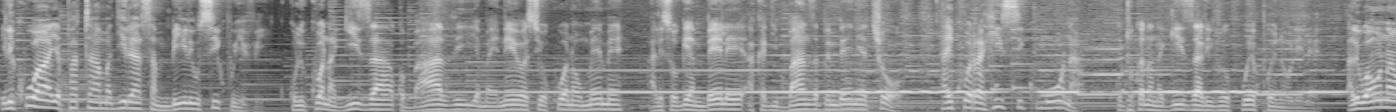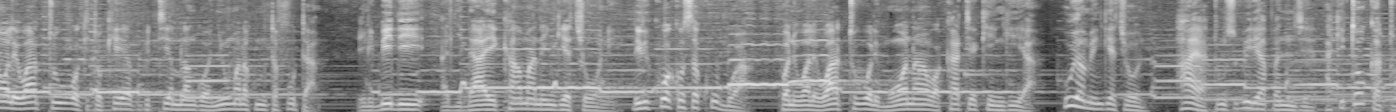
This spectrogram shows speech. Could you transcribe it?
Ilikuwa yapata majira ya saa mbili usiku hivi. Kulikuwa na giza kwa baadhi ya maeneo yasiyokuwa na umeme. Alisogea mbele akajibanza pembeni ya choo. Haikuwa rahisi kumwona kutokana na giza lililokuwepo eneo lile. Aliwaona wale watu wakitokea kupitia mlango wa nyuma na kumtafuta. Ilibidi ajidai kama anaingia chooni. Lilikuwa kosa kubwa, kwani wale watu walimwona wakati akiingia. Huyo ameingia chooni, haya tumsubiri hapa nje, akitoka tu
